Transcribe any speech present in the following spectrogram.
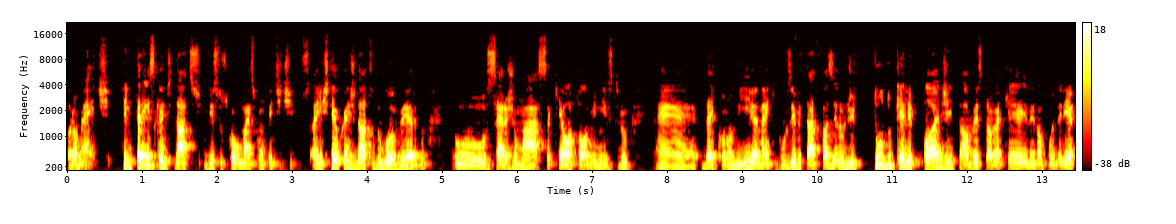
promete. Tem três candidatos vistos como mais competitivos. A gente tem o candidato do governo, o Sérgio Massa, que é o atual ministro é, da economia, né, que inclusive está fazendo de tudo que ele pode, talvez, talvez que ele não poderia,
